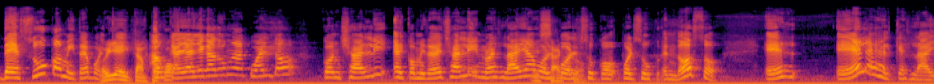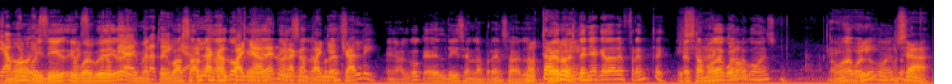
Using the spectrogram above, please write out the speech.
De su comité, porque Oye, aunque haya llegado a un acuerdo con Charlie, el comité de Charlie no es liable por su, por su endoso. Es él es el que es liable no, por, y, su, y vuelvo y digo, y me estoy basando en, la campaña de él, no en la campaña de Charlie. En algo que él dice en la prensa, ¿verdad? pero él tenía que dar el frente. Estamos de acuerdo con eso. Estamos de acuerdo con eso. O sea,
